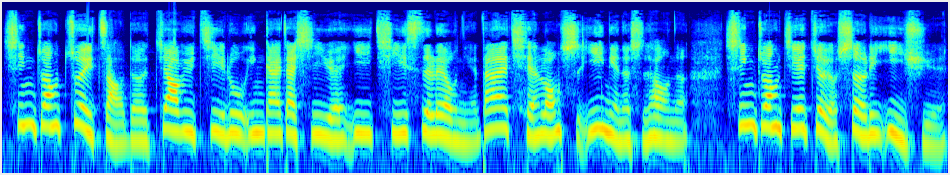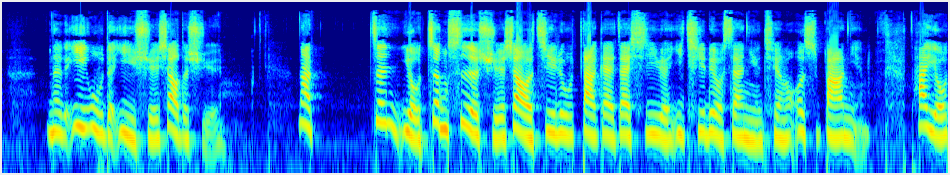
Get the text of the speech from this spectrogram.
新庄最早的教育记录应该在西元一七四六年，大概乾隆十一年的时候呢，新庄街就有设立义学，那个义务的义学校的学，那。真有正式的学校的记录，大概在西元一七六三年，乾隆二十八年，他由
